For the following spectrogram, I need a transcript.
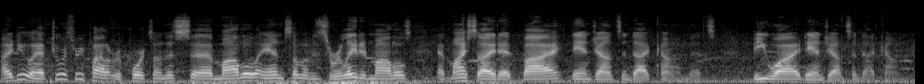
I do. I have two or three pilot reports on this uh, model and some of its related models at my site at bydanjohnson.com. That's bydanjohnson.com.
